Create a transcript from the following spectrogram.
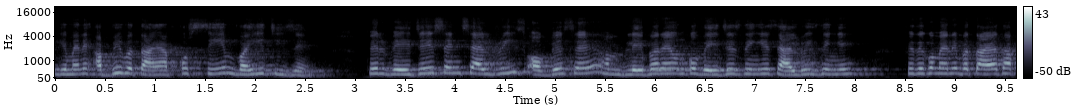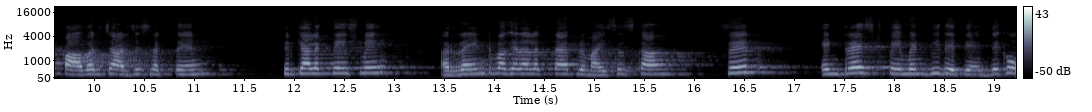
ये मैंने अभी बताया आपको, सेम वही चीज़ें। फिर वेजेस एंड सैलरीज, ऑब्वियस है, हम लेबर हैं, उनको वेजेस देंगे, सैलरीज देंगे। फिर देखो मैंने बताया था पावर चार्जेस लगते हैं। फिर क्या लगते हैं इसमें? रेंट वगैरह लगता है प्रेमाइसिस का। फिर इंटरेस्ट पेमेंट भी देते हैं। देखो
